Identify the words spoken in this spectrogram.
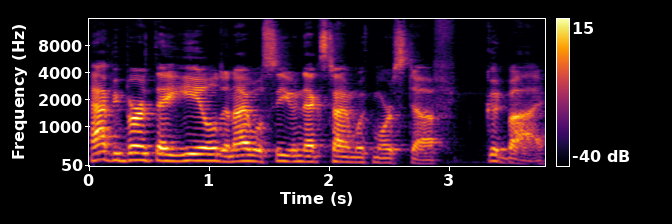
Happy birthday, Yield, and I will see you next time with more stuff. Goodbye.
